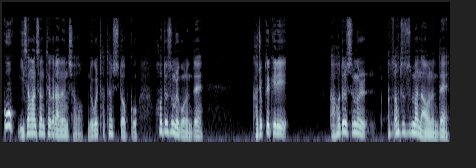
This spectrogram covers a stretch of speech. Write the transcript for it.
꼭 이상한 선택을 하는 저 누굴 탓할 수도 없고 헛웃음을 보는데 가족들끼리 아 헛웃음을 헛웃음만 나오는데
